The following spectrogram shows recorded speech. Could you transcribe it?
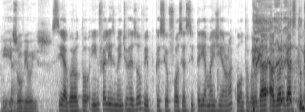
E resolveu isso. Sim, agora eu tô. Infelizmente eu resolvi, porque se eu fosse assim, teria mais dinheiro na conta. Agora eu, agora eu gasto tudo.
